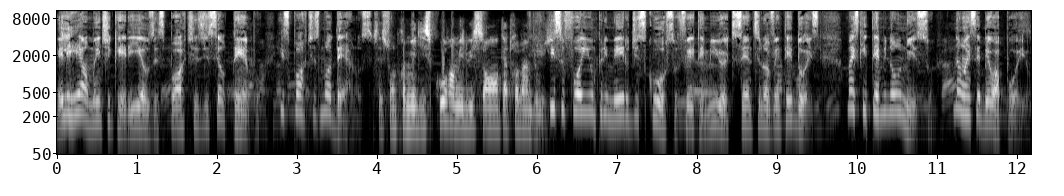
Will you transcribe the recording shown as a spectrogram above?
Ele realmente queria os esportes de seu tempo, esportes modernos. C'est son premier discours en 1892. Isso foi um primeiro discurso feito em 1892, mas que terminou nisso. Não recebeu apoio.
